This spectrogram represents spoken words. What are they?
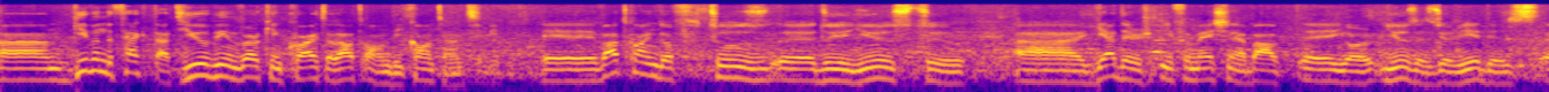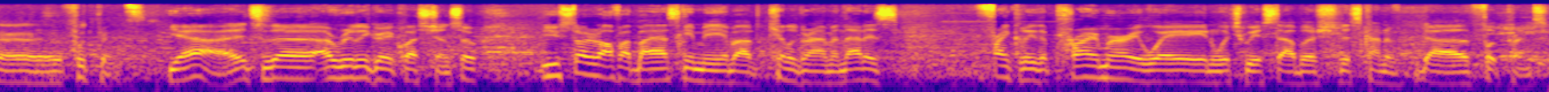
Um, given the fact that you've been working quite a lot on the content, uh, what kind of tools uh, do you use to gather information about uh, your users, your readers' uh, footprints? Yeah, it's a, really great question. So you started off by asking me about Kilogram, and that is frankly the primary way in which we establish this kind of uh, footprint.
